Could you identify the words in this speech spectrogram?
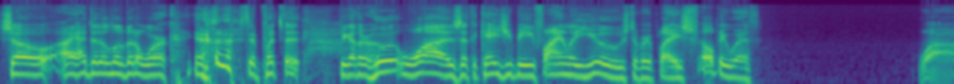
So I had to do a little bit of work, you know, to put the together who it was that the KGB finally used to replace Philby with. Wow.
